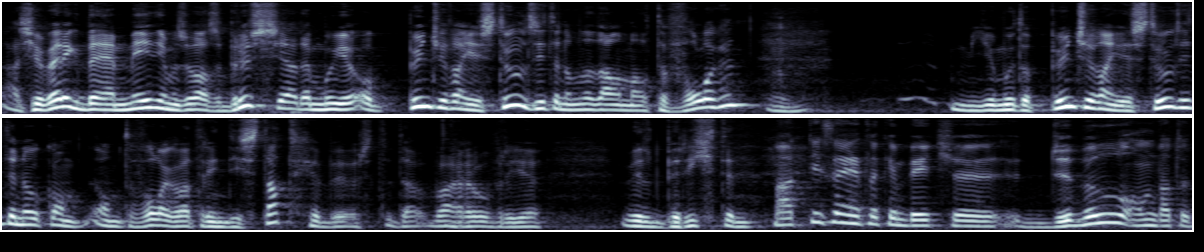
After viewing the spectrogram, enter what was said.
als je werkt bij een medium zoals Brus, ja, dan moet je op het puntje van je stoel zitten om dat allemaal te volgen. Mhm. Je moet op het puntje van je stoel zitten ook om, om te volgen wat er in die stad gebeurt, dat, waarover je wilt berichten. Maar het is eigenlijk een beetje dubbel, omdat het,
